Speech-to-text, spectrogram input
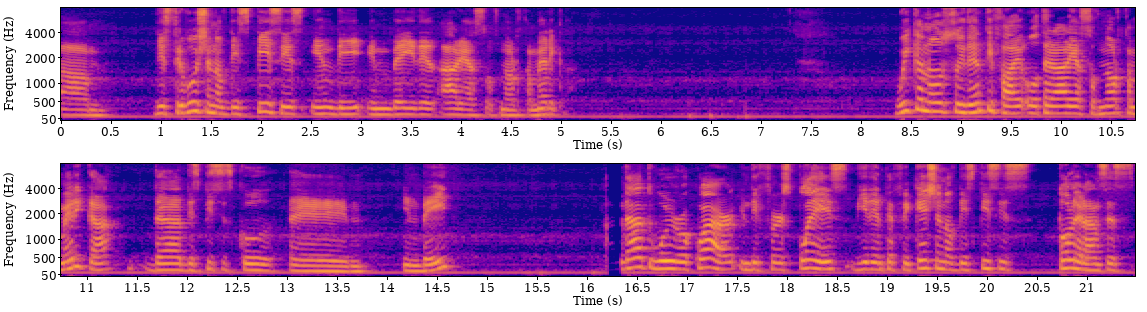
um, distribution of the species in the invaded areas of North America. We can also identify other areas of North America that the species could uh, invade that will require, in the first place, the identification of the species tolerances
